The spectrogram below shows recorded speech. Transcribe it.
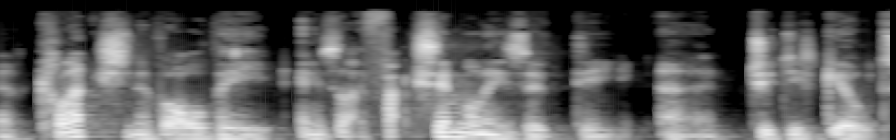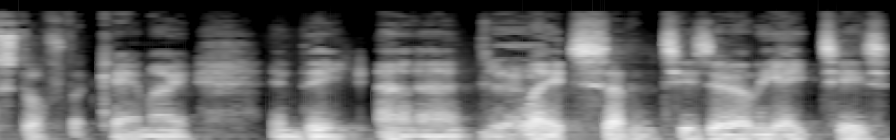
a collection of all the, it's like facsimiles of the uh, Judges Guild stuff that came out in the uh, Yeah. late 70s, early 80s.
